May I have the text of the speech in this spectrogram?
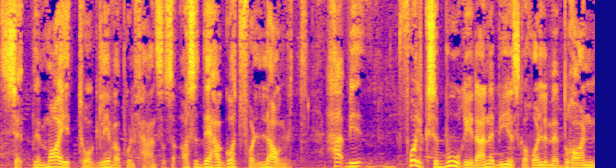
17. mai-tog, Liverpool-fans altså, altså, det har gått for langt. Her, vi, folk som bor i denne byen skal holde med Brann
